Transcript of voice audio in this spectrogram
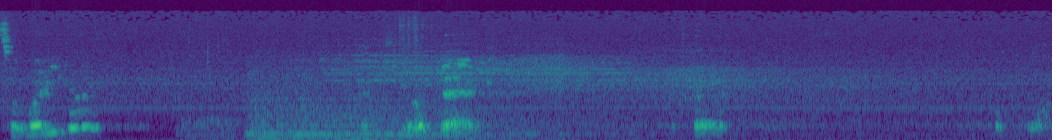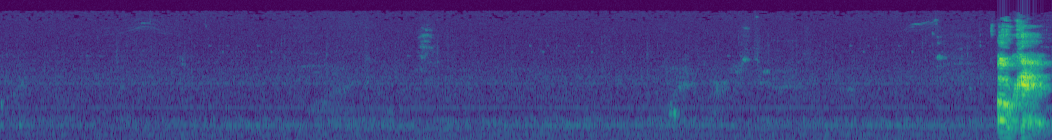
Wait, so what are you doing? You're back. Okay. Okay.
